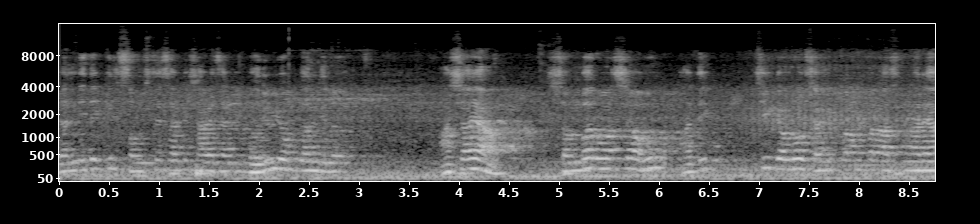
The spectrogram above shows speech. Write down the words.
यांनी देखील संस्थेसाठी शाळेसाठी भरीव योगदान दिलं. अशा या शंभर वर्षाहून अधिकची गौरवशाली परंपरा असणाऱ्या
